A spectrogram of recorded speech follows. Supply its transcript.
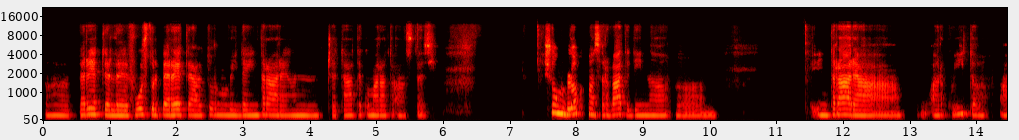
Uh, peretele, fostul perete al turnului de intrare în cetate, cum arată astăzi. Și un bloc conservat din uh, intrarea arcuită a,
